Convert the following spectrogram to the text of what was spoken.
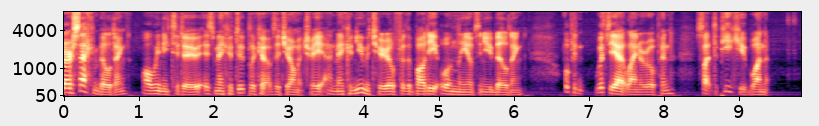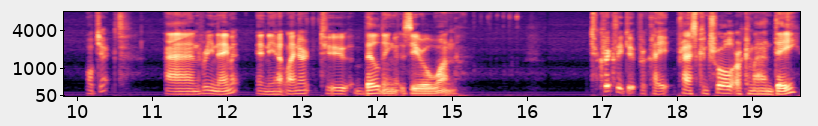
our second building, all we need to do is make a duplicate of the geometry and make a new material for the body only of the new building. Open With the outliner open, select the P-Cube1 object and rename it in the outliner to Building 01. To quickly duplicate, press Ctrl or Command D.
